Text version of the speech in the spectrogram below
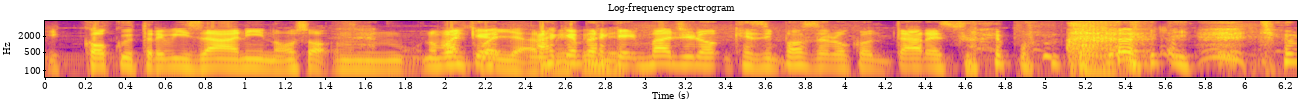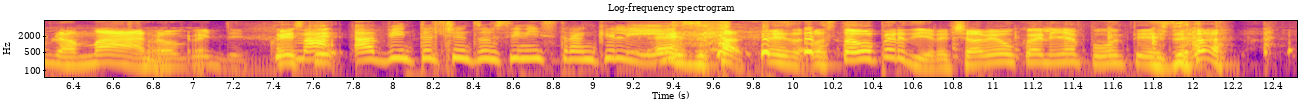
i cocu trevisani, non so, mm, non voglio anche, sbagliarmi. anche perché quindi- immagino che si possano contare sulle puntate di, di una mano. Ok. Quindi. Questi... Ma ha vinto il centro-sinistra anche lì? Esatto, esatto, lo stavo per dire, ce l'avevo qua negli appunti. esatto.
